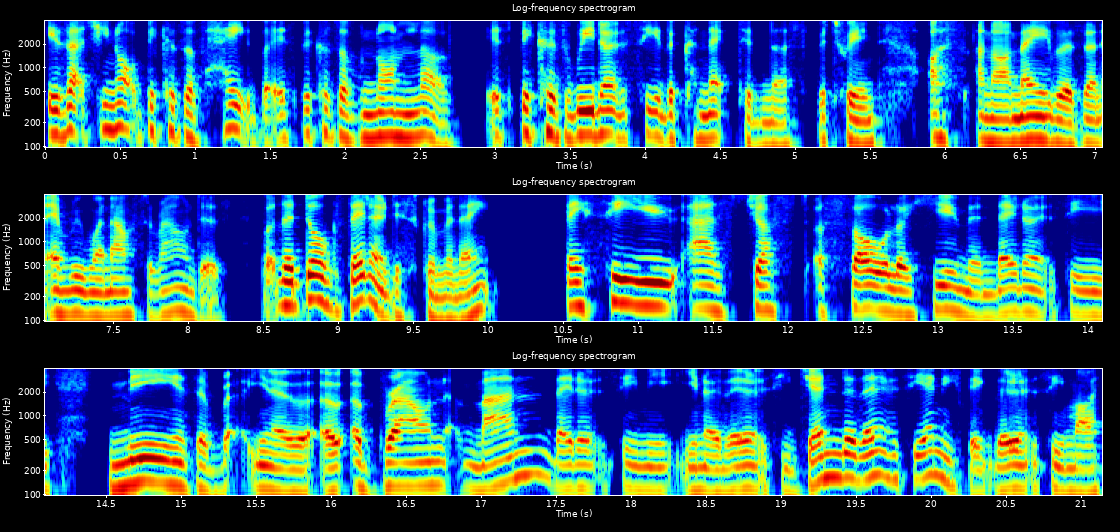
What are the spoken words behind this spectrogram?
is actually not because of hate but it's because of non-love. It's because we don't see the connectedness between us and our neighbors and everyone else around us. But the dogs they don't discriminate they see you as just a soul, a human. They don't see me as a you know a, a, brown man. They don't see me, you know, they don't see gender. They don't see anything. They don't see my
